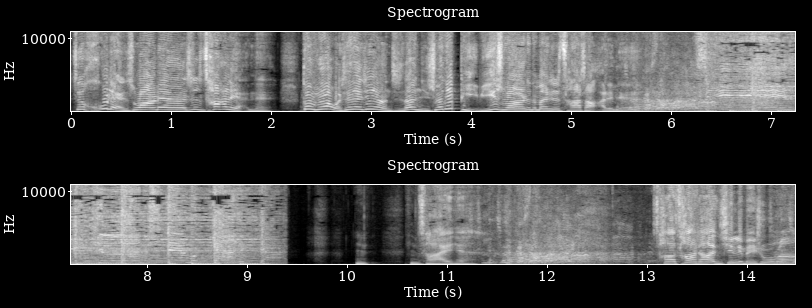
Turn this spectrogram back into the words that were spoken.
这护脸霜呢是擦脸的。豆哥，我现在就想知道，你说这 BB 霜这他妈是擦啥的呢？嗯，你擦一下，擦擦啥？你心里没数吗？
